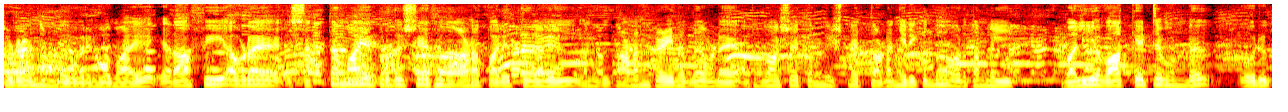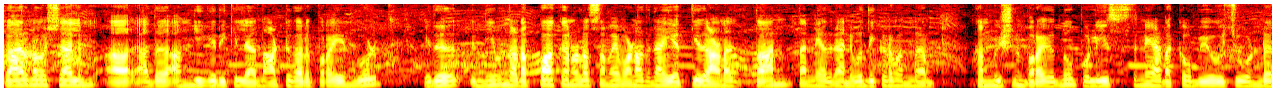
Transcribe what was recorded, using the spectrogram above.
തുടരുന്നുണ്ട് വിവരങ്ങളുമായി. റാഫി അവിടെ ശക്തമായ പ്രതിഷേധമാണ് പരുത്തുകളിൽ നമുക്ക് കാണാൻ കഴിയുന്നത്. അവിടെ അഭിഭാഷക കമ്മീഷനെ തടഞ്ഞിരിക്കുന്നു. അവർ തമ്മിൽ വലിയ വാക്കേറ്റമുണ്ട്. ഒരു കാരണവശാലും അത് അംഗീകരിക്കില്ല നാട്ടുകാർ പറയുമ്പോൾ. ഇത് നിയമം നടപ്പാക്കാനുള്ള സമയമാണ്. അതിനായി എത്തിയതാണ് താൻ. തന്നെ അതിനെ അനുവദിക്കണമെന്ന് കമ്മീഷൻ പറയുന്നു. പോലീസിനെ അടക്കം ഉപയോഗിച്ചുകൊണ്ട്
